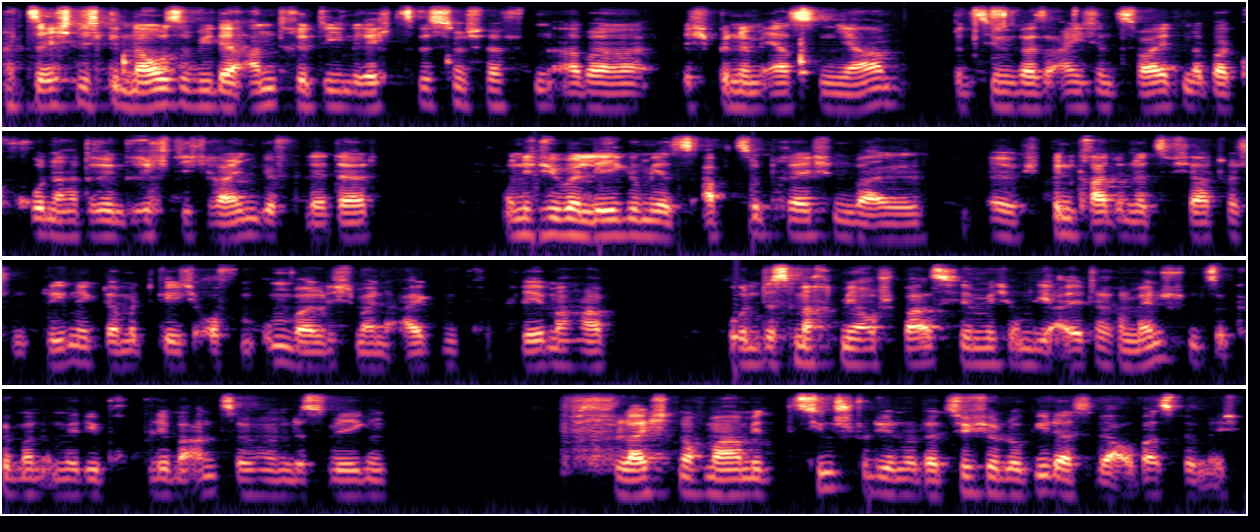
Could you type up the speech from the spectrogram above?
Tatsächlich genauso wie der die in Rechtswissenschaften, aber ich bin im ersten Jahr, beziehungsweise eigentlich im zweiten, aber Corona hat drin richtig reingeflattert. Und ich überlege mir jetzt abzubrechen, weil äh, ich bin gerade in der psychiatrischen Klinik, damit gehe ich offen um, weil ich meine eigenen Probleme habe. Und es macht mir auch Spaß, hier mich um die älteren Menschen zu kümmern, um mir die Probleme anzuhören. Deswegen vielleicht nochmal Medizin studieren oder Psychologie, das wäre auch was für mich.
